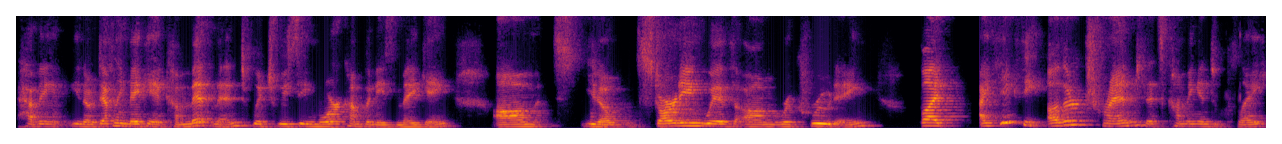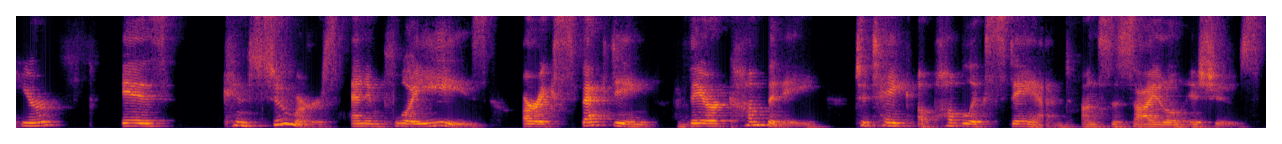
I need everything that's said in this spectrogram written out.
having you know definitely making a commitment which we see more companies making um, you know starting with um, recruiting. But i think the other trend that's coming into play here is consumers and employees are expecting their company to take a public stand on societal issues.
